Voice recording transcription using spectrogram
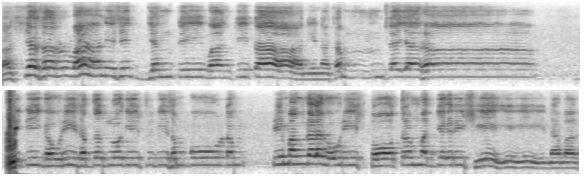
तस्य सर्वाणि सिद्ध्यन्ति, वाञ्छितानि न संशयः। इति गौरी सप्तश्लोकी स्तुति सम्पूर्णं श्रीमङ्गलगौरी स्तोत्रं मध्यगरिष्ये नमः।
